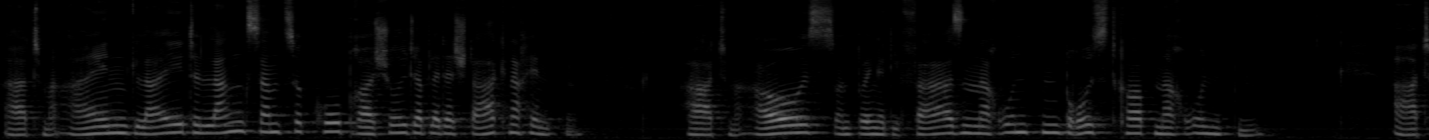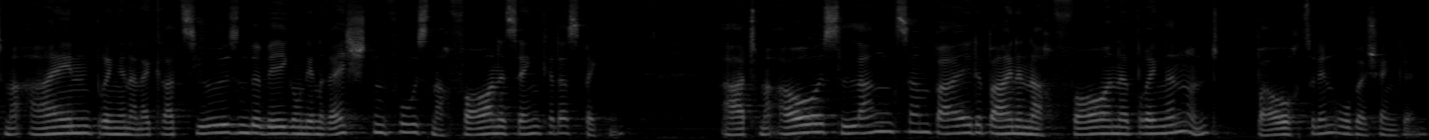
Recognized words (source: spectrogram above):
Atme ein, gleite langsam zur Kobra, Schulterblätter stark nach hinten. Atme aus und bringe die Fersen nach unten, Brustkorb nach unten. Atme ein, bringe in einer graziösen Bewegung den rechten Fuß nach vorne, senke das Becken. Atme aus, langsam beide Beine nach vorne bringen und Bauch zu den Oberschenkeln.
